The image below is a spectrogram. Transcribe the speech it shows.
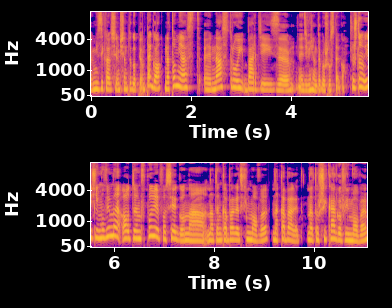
y, musicalu 75, natomiast y, nastrój bardziej z 96. Zresztą jeśli mówimy o tym wpływie Fossiego na, na ten kabaret filmowy, na kabaret, na to Chicago filmowe,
